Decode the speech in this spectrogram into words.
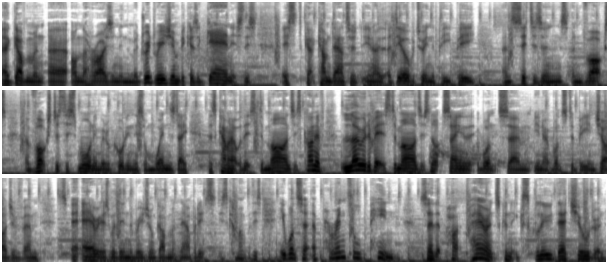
a government uh, on the horizon in the Madrid region because again, it's this, it's come down to you know a deal between the PP and Citizens and Vox. And Vox just this morning, we're recording this on Wednesday, has come out with its demands. It's kind of lowered a bit its demands. It's not saying that it wants, um, you know, it wants to be in charge of um, areas within the regional government now, but it's it's come up with this. It wants a, a parental pin so that pa- parents can exclude their children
